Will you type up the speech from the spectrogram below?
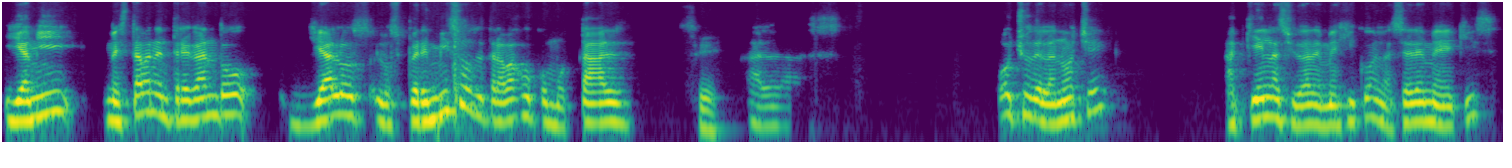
Y a mí me estaban entregando ya los, los permisos de trabajo como tal sí. a las 8 de la noche aquí en la Ciudad de México, en la CDMX,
